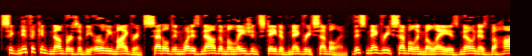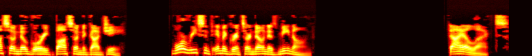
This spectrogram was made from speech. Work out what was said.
Significant numbers of the early migrants settled in what is now the Malaysian state of Negeri Sembilan. This Negeri Sembilan Malay is known as Bahaso Nogori, Baso Nagaji. More recent immigrants are known as Minang. Dialects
